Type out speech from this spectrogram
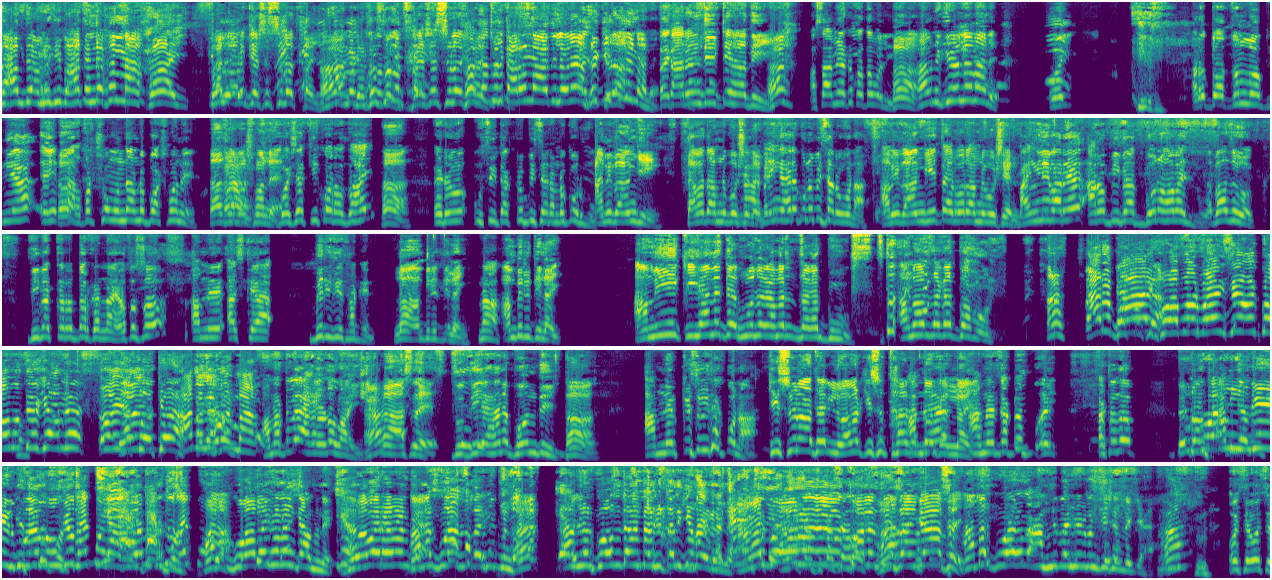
জাল দিয়ে আপনি কি ভাত দেখেন না? খাই। তাহলে আমি গ্যাসের চুলা খাই। হ্যাঁ, গ্যাসের চুলা। গ্যাসের চুলা খাই। সরকার কারণ না দিলে না। কি দিলেন না কারেন্ট দিতে হাতি হ্যাঁ? আচ্ছা আমি একটা কথা বলি। হ্যাঁ। আপনি কি হলেন না রে ওই আরও দশজন লোক নিয়ে এই কালভার্ট সম্বন্ধে আমরা বসমানে বসমানে বৈশাখ কি করা যায়? হ্যাঁ। এটা উচিত একটু বিচার আমরা করব। আমি ভাঙ্গি তারপর আপনি বসে না, ভেঙে হারে কোনো বিচার হব না। আমি ভাঙ্গি তারপর আপনি বসেন। বাংলি বারে আরও বিবাদ গণ হবে বাজুক। বিবাদ করার দরকার নাই অথচ আপনি আজকে বিরোধী থাকেন। না আমি বিরতি নাই। না। আমি বিরতি নাই। আমি কি আমি দেখব আমার জায়গাত গু আমার জায়গাত গোবর। আরে ভাই গোবর দেখে আমরা ওই এত কে? হাতে দেখুন না আমার তাহলে এগারোটা ভাই। হ্যাঁ, আছে। যদি এখানে ফোন দিই হ্যাঁ। আপনার কিছুই থাকব না। কিছু না থাকল আমার কিছু থাকার দরকার নাই। আপনার একটা এই, একটা তো। আমার গোয়া গুয়া আপনি কিসের? হ্যাঁ?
